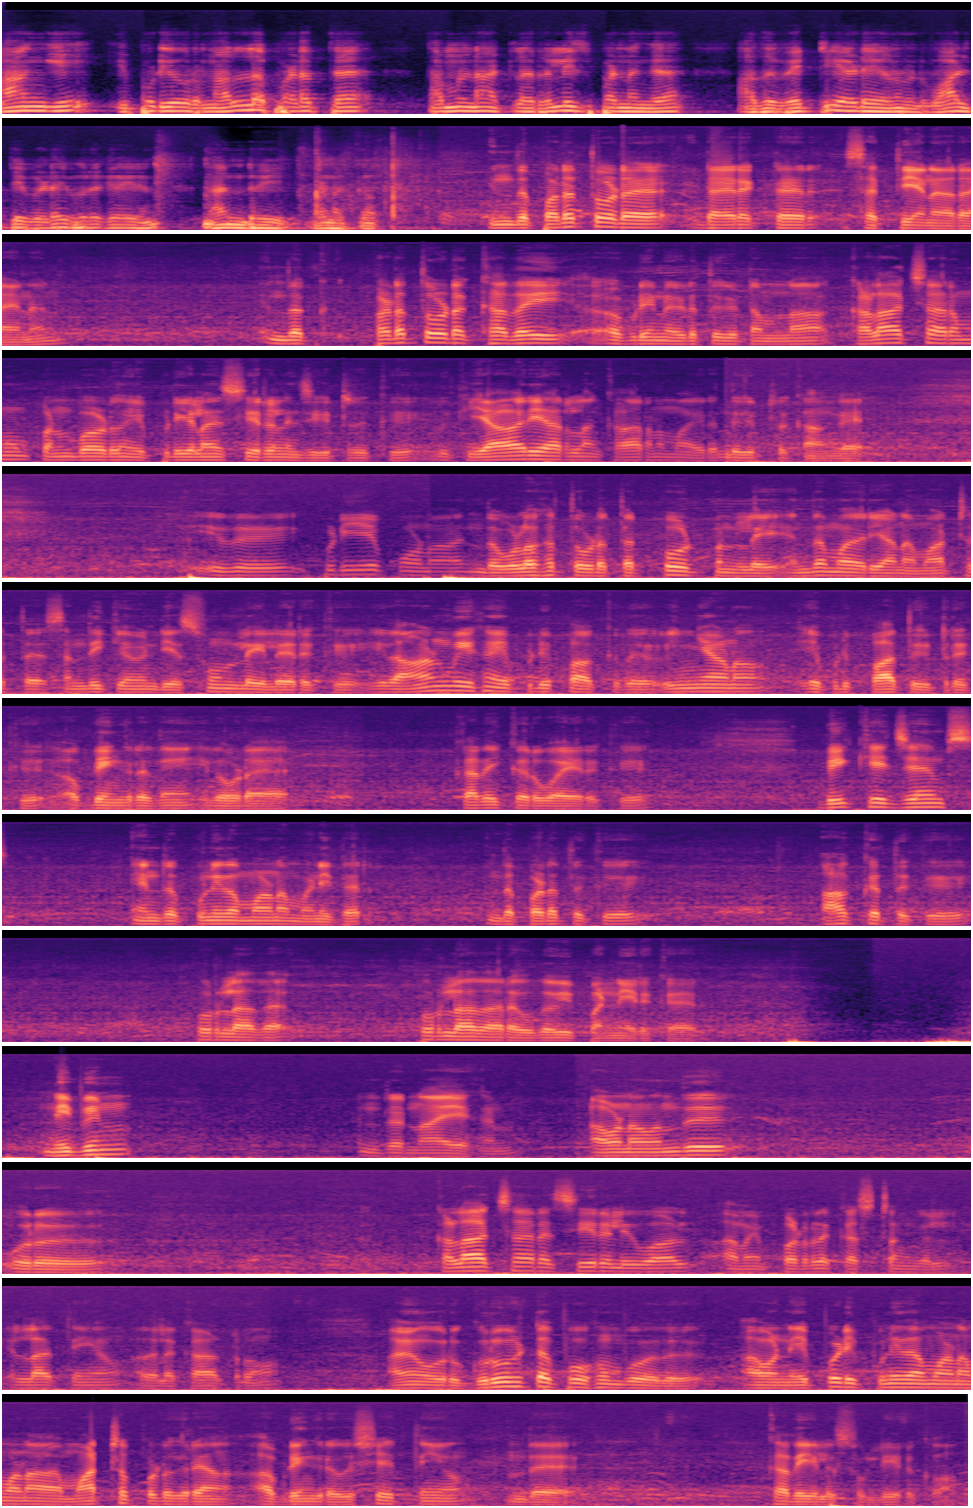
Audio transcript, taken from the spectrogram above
வாங்கி இப்படி ஒரு நல்ல படத்தை தமிழ்நாட்டில் ரிலீஸ் பண்ணுங்க. அது வெற்றி அடையணும்னு வாழ்த்து விடைபெறுகிறேன். நன்றி வணக்கம். இந்த படத்தோட டைரக்டர் சத்யநாராயணன். இந்த படத்தோட கதை அப்படின்னு எடுத்துக்கிட்டோம்னா கலாச்சாரமும் பண்பாடும் எப்படியெல்லாம் சீரழிஞ்சிக்கிட்டு இருக்கு இதுக்கு யார் யாரெல்லாம் காரணமாக இருந்துக்கிட்டு இருக்காங்க இது இப்படியே போனால் இந்த உலகத்தோட தட்பவெப்பநிலை எந்த மாதிரியான மாற்றத்தை சந்திக்க வேண்டிய சூழ்நிலையில் இருக்குது இது ஆன்மீகம் எப்படி பார்க்குது விஞ்ஞானம் எப்படி பார்த்துக்கிட்டு இருக்குது அப்படிங்கிறதே இதோட கதை கருவாக இருக்குது பிகே ஜேம்ஸ் என்ற புனிதமான மனிதர் இந்த படத்துக்கு ஆக்கத்துக்கு பொருளாதார பொருளாதார உதவி பண்ணியிருக்கார். நிபின் என்ற நாயகன் அவனை வந்து ஒரு கலாச்சார சீரழிவால் அவன் படுற கஷ்டங்கள் எல்லாத்தையும் அதில் காட்டுறோம். அவன் ஒரு குருகிட்ட போகும்போது அவன் எப்படி புனிதமானவனாக மாற்றப்படுகிறான் அப்படிங்கிற விஷயத்தையும் இந்த கதையில் சொல்லியிருக்கோம்.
